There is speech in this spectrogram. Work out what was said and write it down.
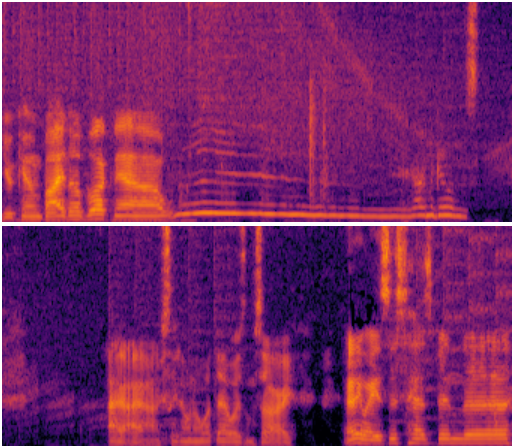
you can buy the book now. Woo! I'm a ghost. I, I honestly don't know what that was. I'm sorry. Anyways, this has been the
